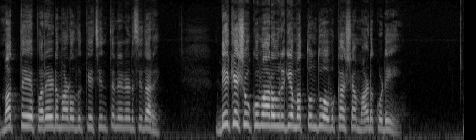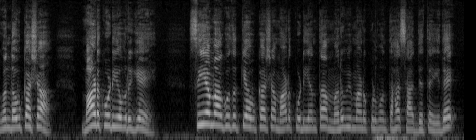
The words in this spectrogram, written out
ಮತ್ತೆ ಪರೇಡ್ ಮಾಡೋದಕ್ಕೆ ಚಿಂತನೆ ನಡೆಸಿದ್ದಾರೆ. ಡಿ ಕೆ ಶಿವಕುಮಾರ್ ಅವರಿಗೆ ಮತ್ತೊಂದು ಅವಕಾಶ ಮಾಡಿಕೊಡಿ. ಒಂದು ಅವಕಾಶ ಮಾಡಿಕೊಡಿ ಅವರಿಗೆ. ಸಿ ಎಂ ಆಗೋದಕ್ಕೆ ಅವಕಾಶ ಮಾಡಿಕೊಡಿ ಅಂತ ಮನವಿ ಮಾಡಿಕೊಳ್ಳುವಂತಹ ಸಾಧ್ಯತೆ ಇದೆ.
